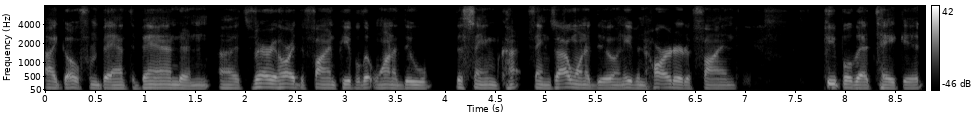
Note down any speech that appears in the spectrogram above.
I go from band to band, and uh, it's very hard to find people that want to do the same things I want to do, and even harder to find people that take it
